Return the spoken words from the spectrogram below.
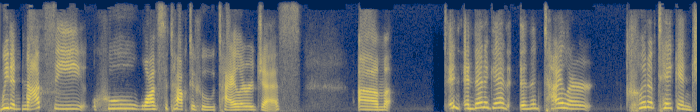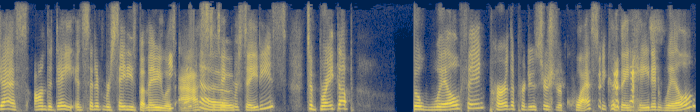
We did not see who wants to talk to who tyler or jess um and and then again and then tyler could have taken jess on the date instead of mercedes but maybe was asked to take mercedes to break up the will thing per the producer's request because they hated will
